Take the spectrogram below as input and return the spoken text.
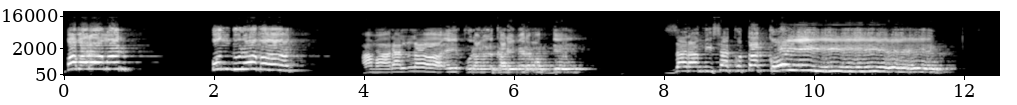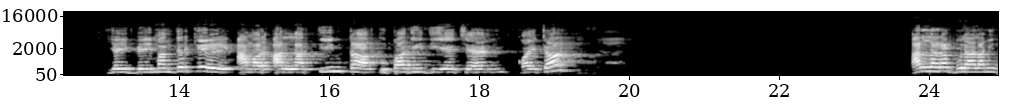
বাবারা আমার বন্ধুরা আমার আমার আল্লাহ এই কোরআনুল কারিমের মধ্যে যারা মিশা কথা কই এই বেঈমানদেরকে আমার আল্লাহ তিনটা উপাধি দিয়েছেন। কয়টা? আল্লাহ রাব্বুল আলামিন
